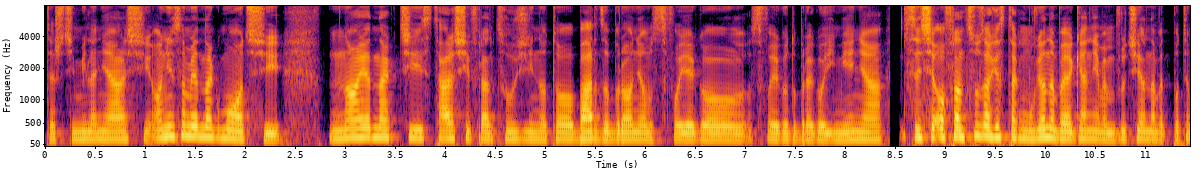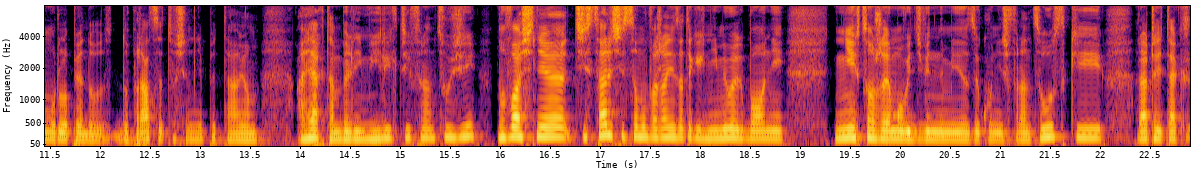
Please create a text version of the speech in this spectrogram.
też ci milenialsi, oni są jednak młodsi. No a jednak ci starsi Francuzi, no to bardzo bronią swojego, swojego dobrego imienia. W sensie o Francuzach jest tak mówione, bo jak ja nie wiem, wróciłem nawet po tym urlopie do, do pracy, to się mnie pytają, a jak tam byli mili ci Francuzi? No właśnie, ci starsi są uważani za takich niemiłych, bo oni nie chcą, żeby mówić w innym języku niż francuski, raczej tak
